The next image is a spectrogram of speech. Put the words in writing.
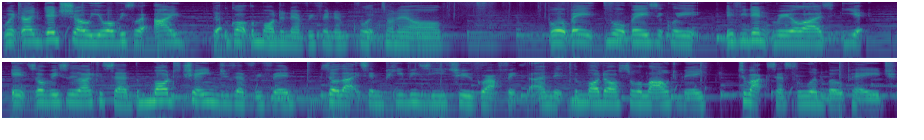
which I did show you. Obviously, I got the mod and everything and clicked on it all. But ba but basically, if you didn't realize, yeah, it's obviously like I said, the mod changes everything so that it's in PVZ2 graphics, and it, the mod also allowed me to access the limbo page.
